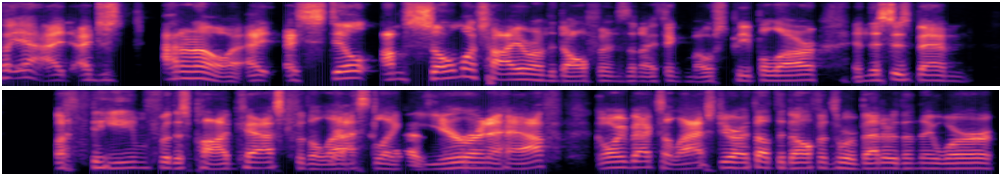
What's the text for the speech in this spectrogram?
But yeah, I, I just I don't know. I, I still I'm so much higher on the Dolphins than I think most people are. And this has been a theme for this podcast for the last like year and a half. Going back to last year, I thought the Dolphins were better than they were.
